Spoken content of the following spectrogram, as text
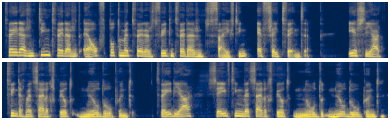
2010, 2011 tot en met 2014, 2015. FC Twente. Eerste jaar 20 wedstrijden gespeeld, nul doelpunten. Tweede jaar 17 wedstrijden gespeeld, nul, do- nul doelpunten.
